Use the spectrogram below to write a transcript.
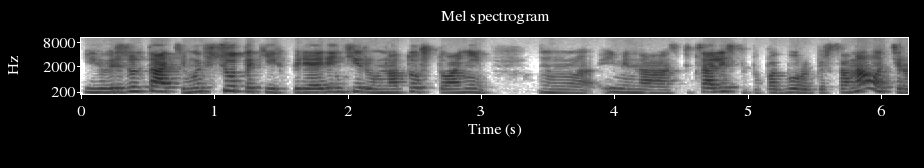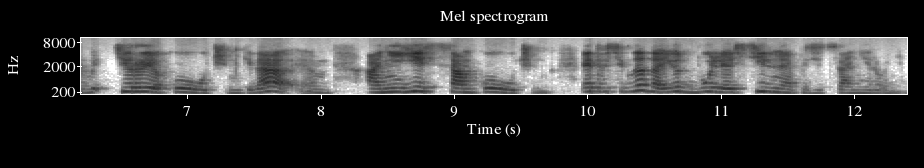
и в результате мы все-таки их переориентируем на то, что они именно специалисты по подбору персонала, тире коучинги, да, эм, они есть сам коучинг, это всегда дает более сильное позиционирование.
